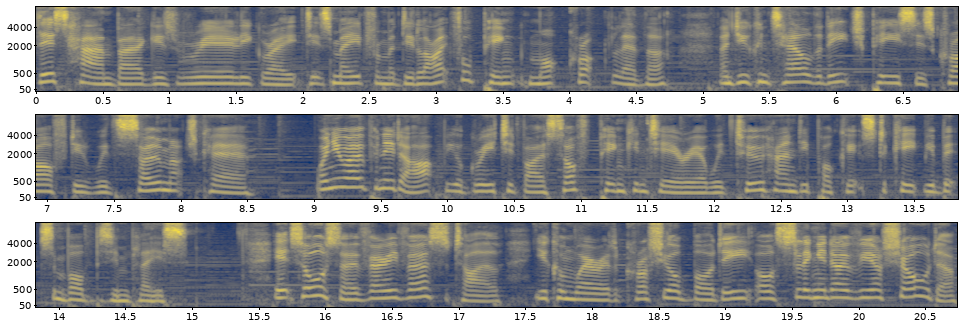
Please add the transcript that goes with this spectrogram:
This handbag is really great. It's made from a delightful pink mock croc leather, and you can tell that each piece is crafted with so much care. When you open it up, you're greeted by a soft pink interior with two handy pockets to keep your bits and bobs in place. It's also very versatile. You can wear it across your body or sling it over your shoulder.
